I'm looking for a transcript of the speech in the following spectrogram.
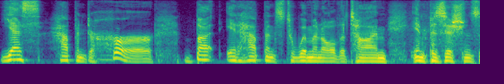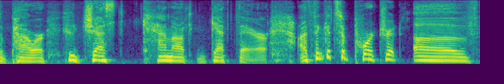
yes, happened to her, but it happens to women all the time in positions of power who just cannot get there. I think it's a portrait of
